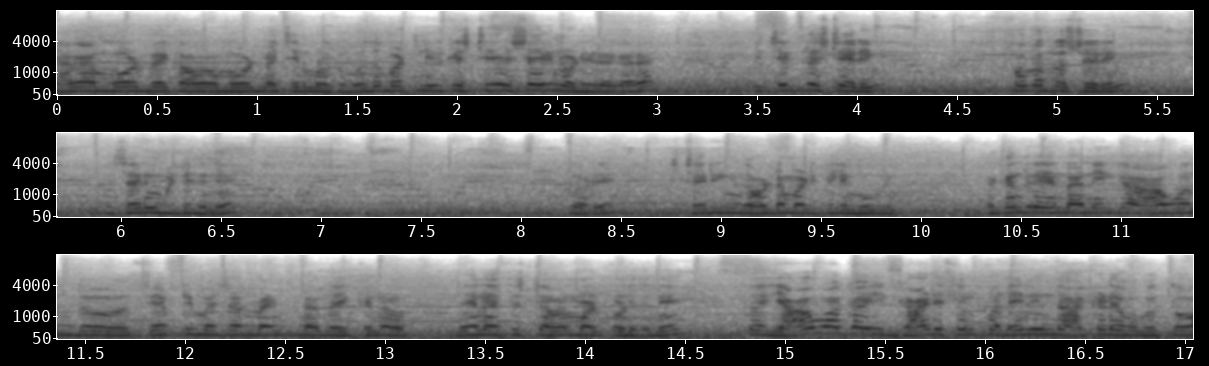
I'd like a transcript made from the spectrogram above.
ಯಾವ್ಯಾವ ಮೋಡ್ ಬೇಕು, ಆ ಮೋಡ್ನ ಚೇಂಜ್ ಮಾಡ್ಕೋಬೋದು ಬಟ್ ನೀವು ಸ್ಟೇ ಸ್ಟೇರಿಂಗ್ ನೋಡಿ ಬೇಕಾದ್ರೆ ಈ check the steering focus the steering steering ಬಿಟ್ಟಿದ್ದೀನಿ. ನೋಡಿ ಸ್ಟೇರಿಂಗ್ ಆಟೋಮೆಟಿಕಲಿ ಮೂವಿಂಗ್ ಯಾಕಂದರೆ ನಾನೀಗ ಆ ಒಂದು ಸೇಫ್ಟಿ ಮೆಜರ್ಮೆಂಟ್ನ ಲೈಕ್ ಏನೋ ಲೈನ್ ಅಸಿಸ್ಟ್ ಆನ್ ಮಾಡ್ಕೊಂಡಿದ್ದೀನಿ. ಸೊ ಯಾವಾಗ ಈ ಗಾಡಿ ಸ್ವಲ್ಪ ಲೈನಿಂದ ಆ ಕಡೆ ಹೋಗುತ್ತೋ,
